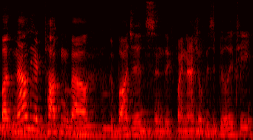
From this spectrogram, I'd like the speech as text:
But now they're talking about the budgets and the financial feasibility.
